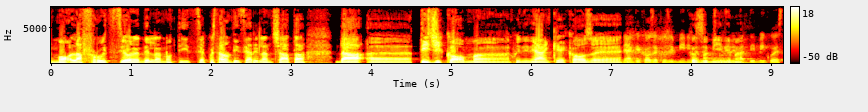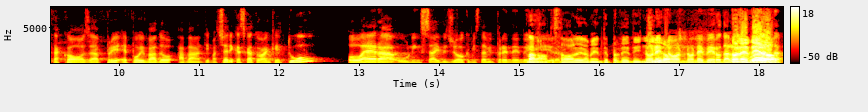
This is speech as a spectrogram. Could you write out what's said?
mo, la fruizione della notizia questa notizia rilanciata da uh, TGcom quindi neanche cose neanche cose così minime, così ma, minime. Scusami, ma dimmi questa cosa pre- e poi vado avanti ma c'eri cascato anche tu o era un inside joke? Mi stavi prendendo in no, giro? No, ti stavo veramente prendendo in non giro. È, no, non è vero, non è vero,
